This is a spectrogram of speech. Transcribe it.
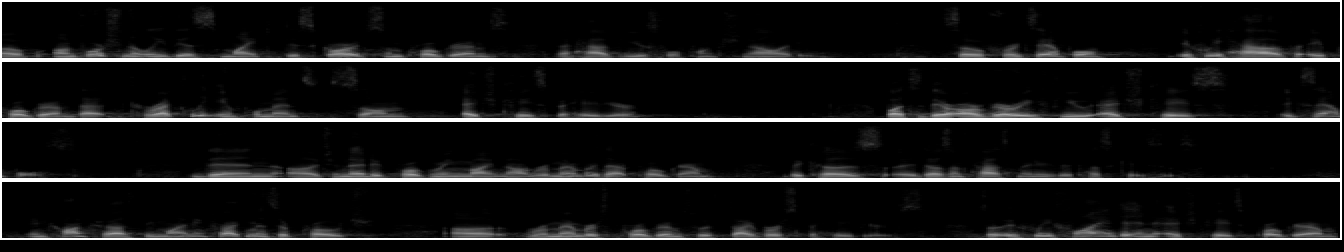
uh, unfortunately, this might discard some programs that have useful functionality. So, for example, if we have a program that correctly implements some edge case behavior, but there are very few edge case examples, then uh, genetic programming might not remember that program because it doesn't pass many of the test cases. In contrast, the mining fragments approach uh, remembers programs with diverse behaviors. So if we find an edge case program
